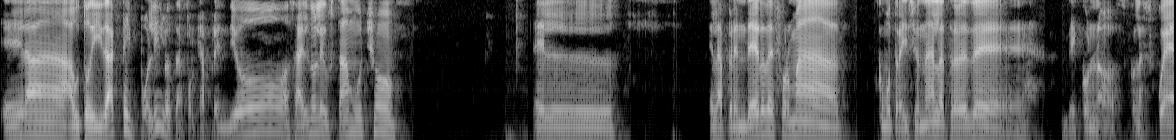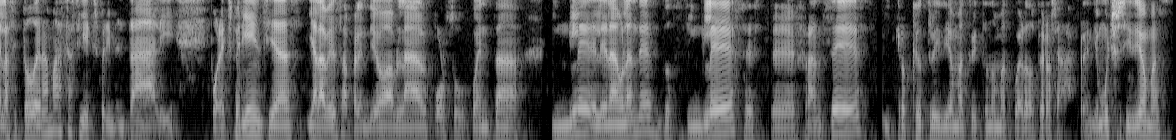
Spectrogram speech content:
era autodidacta y políglota porque aprendió, o sea, a él no le gustaba mucho el el aprender de forma como tradicional a través de, con, los, con las escuelas y todo, era más así experimental y por experiencias y a la vez aprendió a hablar por su cuenta inglés, él era holandés, entonces inglés, este, francés y creo que otro idioma que ahorita no me acuerdo, pero o sea, aprendió muchos idiomas.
